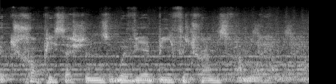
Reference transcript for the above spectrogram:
a Tropi Sessions with the Ibiza Trance family.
